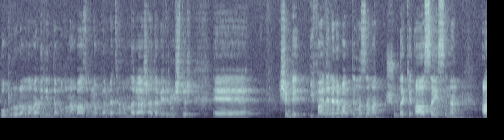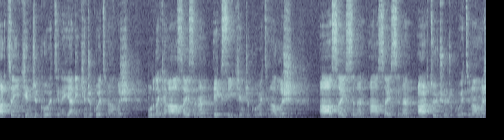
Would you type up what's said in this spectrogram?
Bu programlama dilinde bulunan bazı bloklar ve tanımları aşağıda verilmiştir. Ee, Şimdi ifadelere baktığımız zaman şuradaki a sayısının artı ikinci kuvvetini yani ikinci kuvvetini almış. Buradaki a sayısının eksi ikinci kuvvetini almış. A sayısının A sayısının artı üçüncü kuvvetini almış.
